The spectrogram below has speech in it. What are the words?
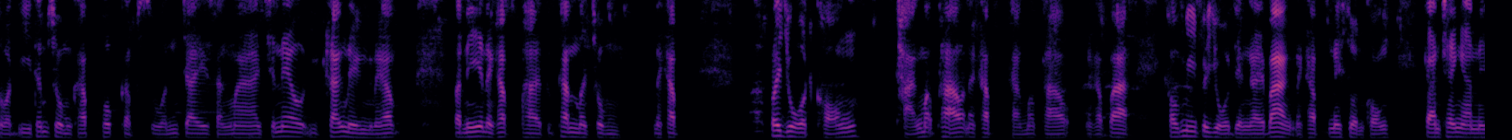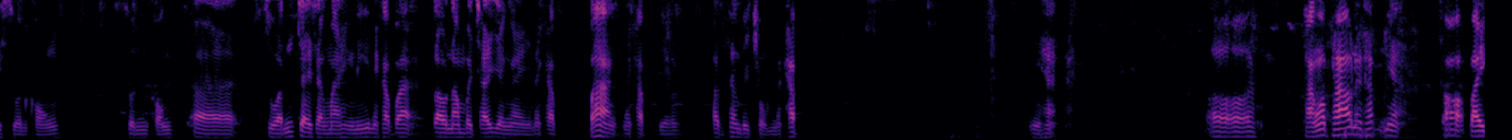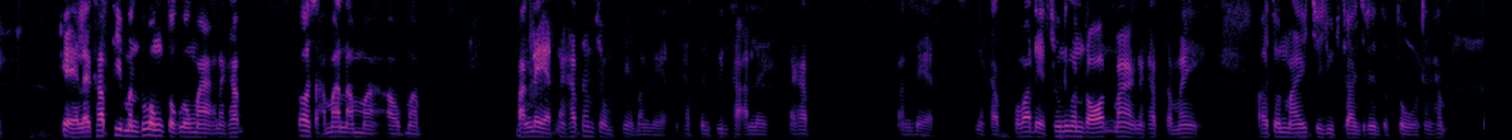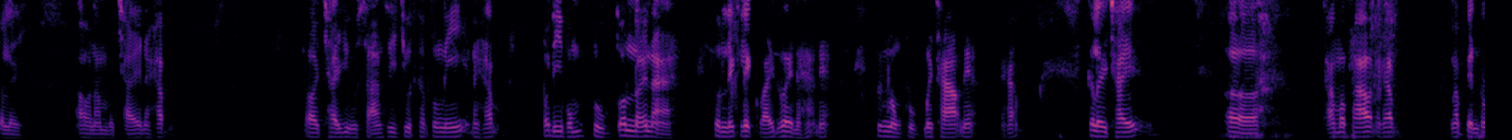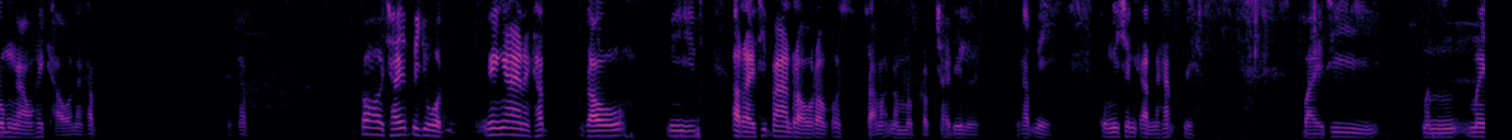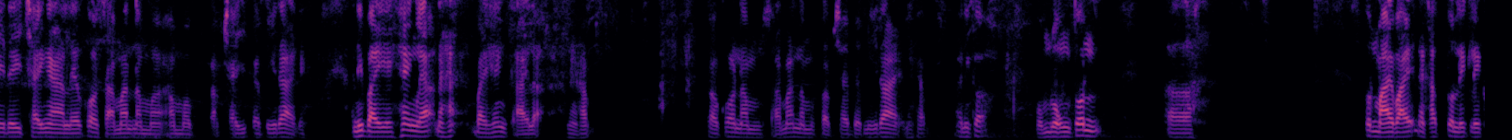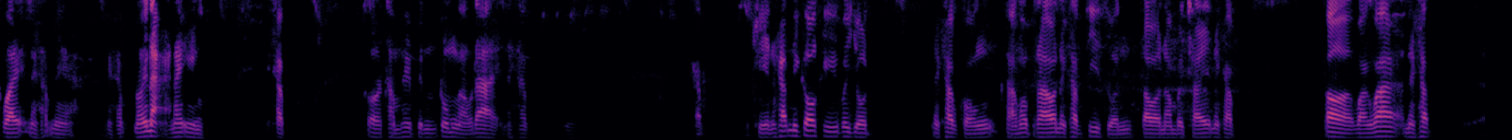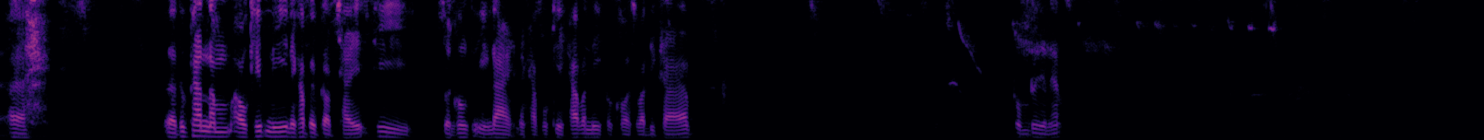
สวัสดีท่านผู้ชมครับ พบกับสวนใจสั่งมาชาแนลอีกครั้งหนึ่งนะครับตอนนี้นะครับพาทุกท่านมาชมนะครับ ประโยชน์ของถางมะพร้าวนะครับถางมะพร้าวนะครับว่าเขามีประโยชน์อย่างไรบ้างนะครับ ในส่วนของการใช้งานในส่วนของส่วนของอสวนใจสั่งมาแห่งนี้นะครับ ว่าเรานำไปใช้ยังไงนะครับ บ้างนะครับ เดี๋ยวพาทุกท่านไปชมนะครับนี่ฮะถางมะพร้าวนะครับเนี่ยก็ใบ แก่แล้วครับที่มันร่วงตกลงมานะครับ ก็สามารถนำมาเอามาบังแดดนะครับท่านผู้ชมเนี่ยบังแดดนะครับเป็นพื้นฐานเลยนะครับบังแดดนะครับ เพราะว่าแดดช่วงนี้มันร้อนมากนะครับทำให้ต้นไม้จะหยุดการเจริญเติบโตนะครับ ก็เลยเอานำไปใช้นะครับก็ใช้อยู่3ามสี่จุดครับตรงนี้นะครับพอดีผมปลูกต้นน้อยหนาต้นเล็ก ๆ ไว้ด้วยนะฮะเนี่ยเพิ่งลงปลูกเมื่อเช้าเนี่ยนะครับ ก็เลยใช้ทางมะพร้าวนะครับ มาเป็นร่มเงาให้เขานะครับนะครับ ก็ใช้ประโยชน์ง่าย ๆนะครับ เรามีอะไรที่บ้านเราเราก็สามารถนำมาปรับใช้ได้เลยนะครับนี่ตรงนี้เช่นกันนะครับนี่ใบที่มันไม่ได้ใช้งานแล้วก็สามารถนำมาเอามาปรับใช้แบบนี้ได้นะอันนี้ใบแห้งแล้วนะฮะใบแห้งตายแล้วนะครับ เราก็นำสามารถนำมาปรับใช้แบบนี้ได้นะครับ อันนี้ก็ผมลงต้นเอ่อ ต้นไม้ไว้นะครับ ต้นเล็ก ๆ ไว้นะครับเนี่ยนะครับ น้อยหนานั่นเองนะครับ ก็ทำให้เป็นร่มเงาได้นะครับนะครับโอเคนะครับนี่ก็คือประโยชน์นะครับของถางมะพร้าวนะครับ ที่สวนเรานำไปใช้นะครับ ก็หวังว่านะครับเอ่อทุกท่านนำเอาคลิปนี้นะครับ ไปปรับใช้ที่ส่วนของตัวเองได้นะครับ โอเคครับ วันนี้ก็ขอสวัสดีครับผมเรือนครับ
